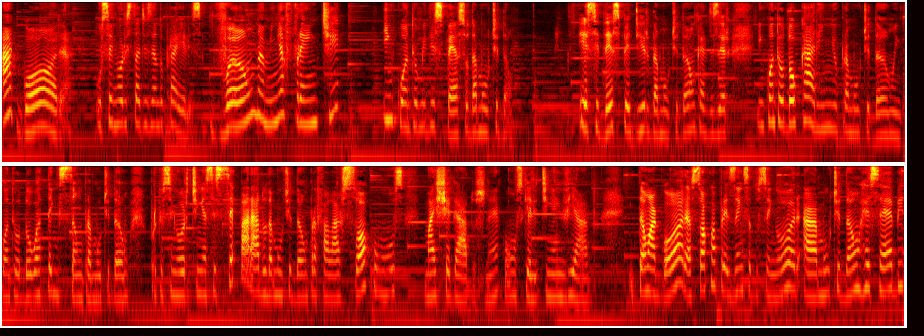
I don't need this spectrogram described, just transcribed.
Agora, o Senhor está dizendo para eles: vão na minha frente enquanto eu me despeço da multidão. Esse despedir da multidão quer dizer enquanto eu dou carinho para a multidão, enquanto eu dou atenção para a multidão, porque o Senhor tinha se separado da multidão para falar só com os mais chegados, né, com os que ele tinha enviado. Então agora, só com a presença do Senhor, a multidão recebe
